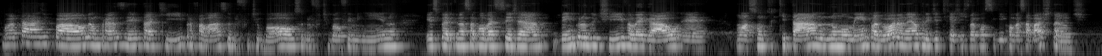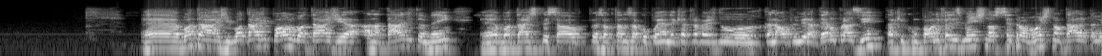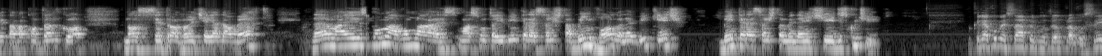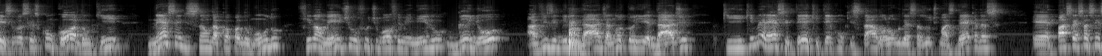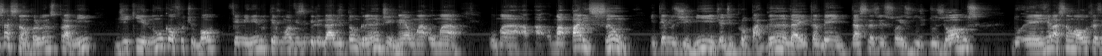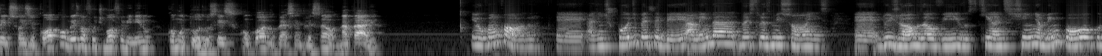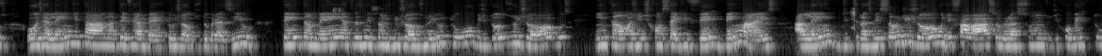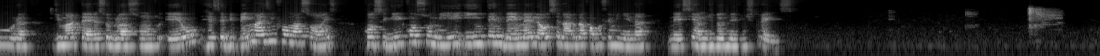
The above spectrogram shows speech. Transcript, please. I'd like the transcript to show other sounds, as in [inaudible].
Boa tarde, Paulo. É um prazer estar aqui para falar sobre futebol, sobre o futebol feminino. Eu espero que nossa conversa seja bem produtiva, legal. É um assunto que está no momento agora, né? Eu acredito que a gente vai conseguir conversar bastante. É, boa tarde, boa tarde, Paulo, boa tarde a, a Natália também. É, boa tarde, especial pessoal que está nos acompanhando aqui através do canal Primeira Tela. Um prazer estar aqui com o Paulo. Infelizmente, nosso centroavante, Natália, também estava contando com nosso centroavante aí, Adalberto. Né, mas vamos lá, vamos lá. Um assunto aí bem interessante, está bem em voga, né, bem quente, bem interessante também da gente discutir. Eu queria começar perguntando para vocês se vocês concordam que nessa edição da Copa do Mundo finalmente o futebol feminino ganhou a visibilidade, a notoriedade que, que merece ter, que tem conquistado ao longo dessas últimas décadas. É, passa essa sensação, pelo menos para mim, de que nunca o futebol feminino teve uma visibilidade tão grande, né? uma, uma, uma, uma aparição em termos de mídia, de propaganda e também das transmissões do, dos jogos do, é, em relação a outras edições de Copa ou mesmo ao futebol feminino como um todo. Vocês concordam com essa impressão? Natália? Eu concordo. É, a gente pôde perceber, além da, das transmissões é, dos jogos ao vivo, que antes tinha bem poucos, hoje, além de estar na TV aberta os Jogos do Brasil, tem também a transmissão dos jogos no YouTube, de todos os jogos, então a gente consegue ver bem mais, além de transmissão de jogo, de falar sobre o assunto, de cobertura, de matéria sobre o assunto. Eu recebi bem mais informações, consegui consumir e entender melhor o cenário da Copa Feminina nesse ano de 2023.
